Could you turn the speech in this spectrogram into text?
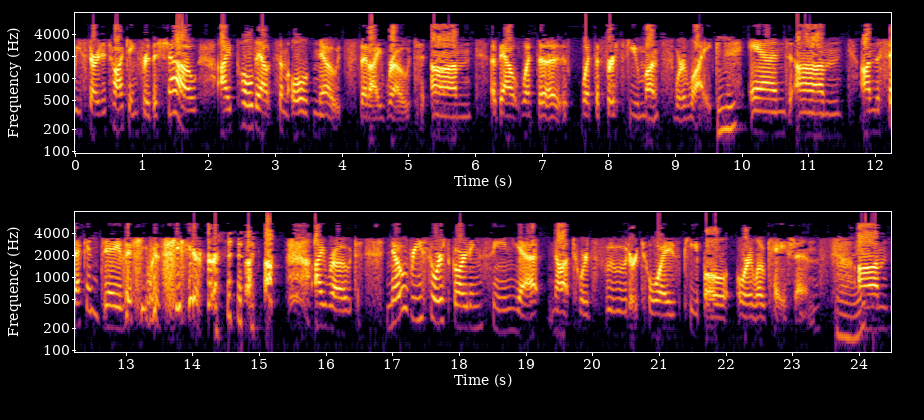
we started talking for the show, I pulled out some old notes that I wrote um, about what the what the first few months were like, Mhm. and um, on the second day that he was here, I wrote. No resource guarding seen yet, not towards food or toys, people, or locations. Right. Um,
